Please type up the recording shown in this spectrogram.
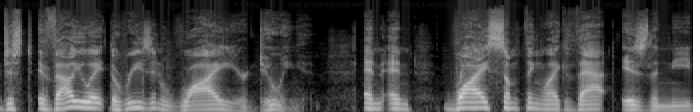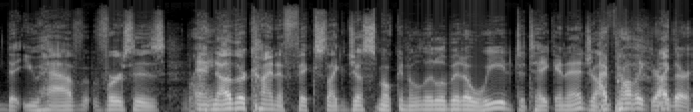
just evaluate the reason why you're doing it and and why something like that is the need that you have versus Right. another kind of fix like just smoking a little bit of weed to take an edge off I'd probably Like, rather-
